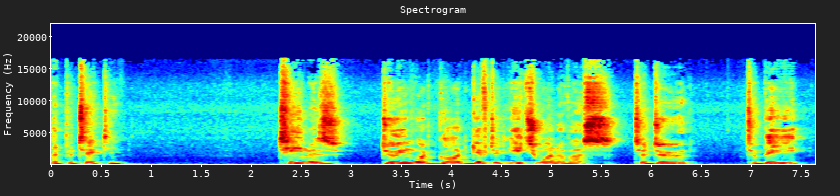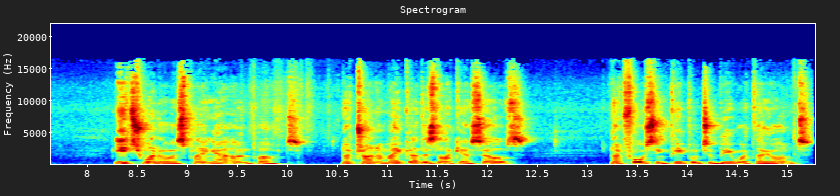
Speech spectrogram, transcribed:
but protecting. Team is doing what God gifted each one of us to do, to be, each one of us playing our own part, not trying to make others like ourselves, not forcing people to be what they aren't,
